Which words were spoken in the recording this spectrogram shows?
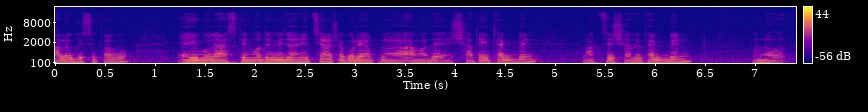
ভালো কিছু পাবো। এই বলে আজকের মতো বিদায় নিচ্ছি। আশা করি আপনারা আমাদের সাথেই থাকবেন মাক্সের সাথে থাকবেন। ধন্যবাদ।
